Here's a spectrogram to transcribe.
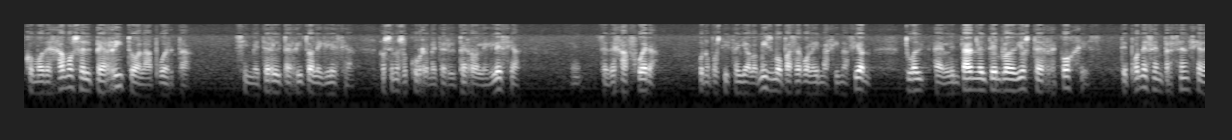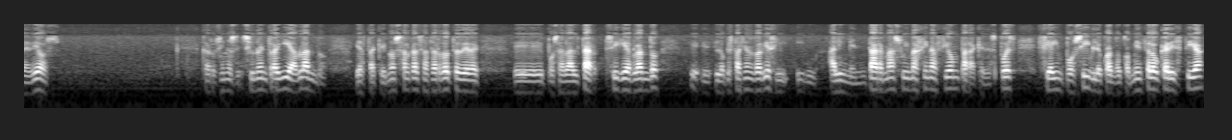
como dejamos el perrito a la puerta, sin meter el perrito a la iglesia. No se nos ocurre meter el perro a la iglesia, ¿eh? se deja fuera. Bueno, pues dice ella lo mismo pasa con la imaginación tú al, entrar en el templo de Dios te recoges, te pones en presencia de Dios. Claro, si uno, si uno entra allí hablando y hasta que no salga el sacerdote de, eh, pues al altar sigue hablando, eh, lo que está haciendo todavía es alimentar más su imaginación para que después sea imposible, cuando comience la Eucaristía,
